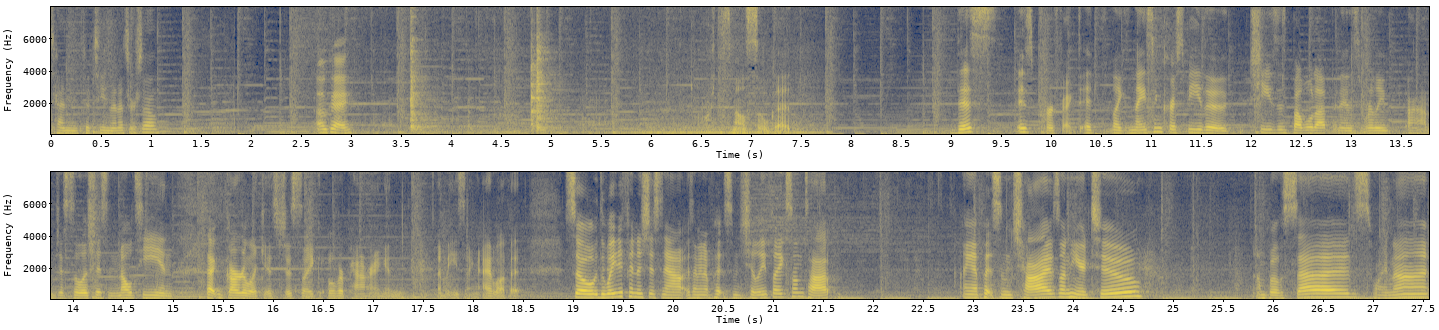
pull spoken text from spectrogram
10, 15 minutes or so. Okay. Oh, it smells so good. This is perfect. It's like nice and crispy. The cheese is bubbled up and is really um, just delicious and melty and that garlic is just like overpowering and amazing. I love it. So the way to finish this now is I'm gonna put some chili flakes on top. I'm gonna put some chives on here too, on both sides, why not?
